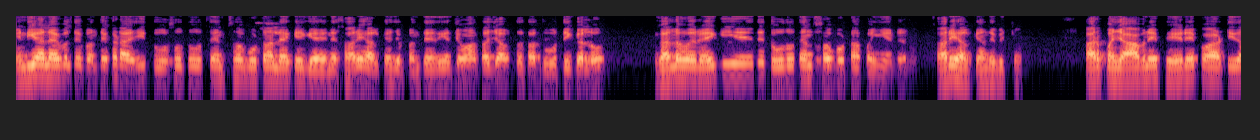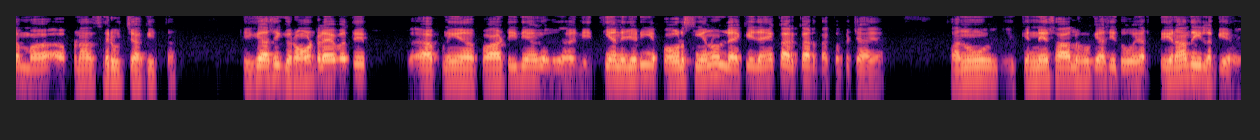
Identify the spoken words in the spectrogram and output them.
ਇੰਡੀਆ ਲੈਵਲ ਤੇ ਬੰਦੇ ਖੜਾਏ ਸੀ 200 ਤੋਂ 300 ਵੋਟਾਂ ਲੈ ਕੇ ਗਏ ਨੇ ਸਾਰੇ ਹਲਕਿਆਂ 'ਚ ਬੰਦਿਆਂ ਦੀਆਂ ਜਮਾਤਾਂ ਜ਼ਬਤ ਤਾਂ ਦੂਰ ਦੀ ਗੱਲੋ ਗੱਲ ਹੋ ਰਹੇਗੀ ਇਹ ਤੇ 2-2 300 ਵੋਟਾਂ ਪਈਆਂ ਇਹਨਾਂ ਨੂੰ ਸਾਰੇ ਹਲਕਿਆਂ ਦੇ ਵਿੱਚੋਂ। ਔਰ ਪੰਜਾਬ ਨੇ ਫੇਰ ਇਹ ਪਾਰਟੀ ਦਾ ਮ- ਆਪਣਾ ਸਿਰ ਉੱਚਾ ਕੀਤਾ। ਠੀਕ ਹੈ, ਅਸੀਂ ਗਰਾਊਂਡ ਲੈਵਲ ਤੇ ਆਪਣੀਆਂ ਪਾਰਟੀ ਦੀਆਂ ਨੀਤੀਆਂ ਨੇ ਜਿਹੜੀਆਂ ਪਾਲਿਸੀਆਂ ਨੂੰ ਲੈ ਕੇ ਜਾਏ, ਘਰ ਘਰ ਤੱਕ ਪਹੁੰਚਾਇਆ। ਸਾਨੂੰ ਕਿੰਨੇ ਸਾਲ ਹੋ ਗਏ, ਅਸੀਂ 2013 ਦੇ ਹੀ ਲੱਗੇ ਹੋਏ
